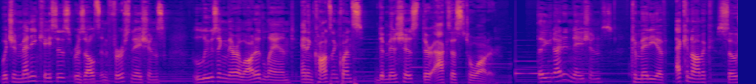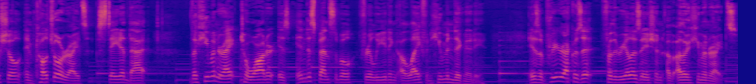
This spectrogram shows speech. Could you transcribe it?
which in many cases results in First Nations losing their allotted land and in consequence diminishes their access to water. The United Nations Committee of Economic, Social, and Cultural Rights stated that the human right to water is indispensable for leading a life in human dignity. It is a prerequisite for the realization of other human rights.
